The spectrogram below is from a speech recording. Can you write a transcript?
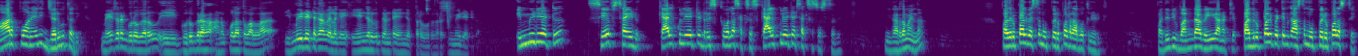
మార్పు అనేది జరుగుతుంది. మేజర్ గురుగారు ఈ గురుగ్రహ అనుకూలత వల్ల ఇమ్మీడియట్గా వీళ్ళకి ఏం జరుగుతుంటే ఏం చెప్తారు గురుగారు? ఇమీడియట్గా immediate safe side calculated risk వల్ల సక్సెస్ క్యాల్కులేటెడ్ సక్సెస్ వస్తుంది. మీకు అర్థమైందా? పది రూపాయలు వేస్తే ముప్పై రూపాయలు రాబోతున్నాయి వీడికి పదిది వంద వెయ్యి అనట్లే. పది రూపాయలు పెట్టింది కాస్త ముప్పై రూపాయలు వస్తాయి.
